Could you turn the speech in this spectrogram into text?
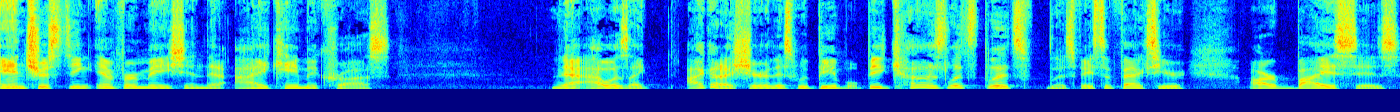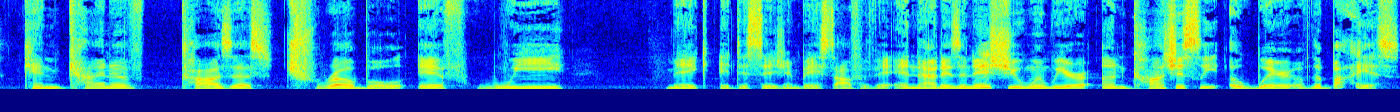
interesting information that I came across that I was like, I gotta share this with people because let's let's let's face the facts here. Our biases can kind of cause us trouble if we make a decision based off of it. And that is an issue when we are unconsciously aware of the bias.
